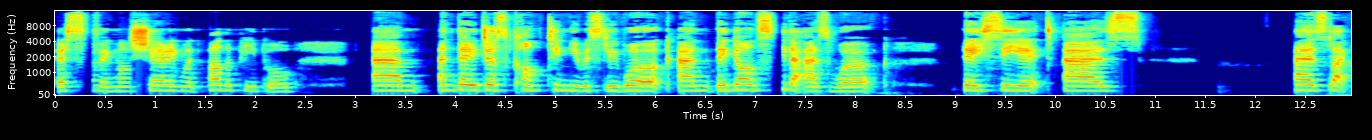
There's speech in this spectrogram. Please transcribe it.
They're serving, sharing with other people. Um, and they just continuously work and they don't see that as work. They see it as as like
